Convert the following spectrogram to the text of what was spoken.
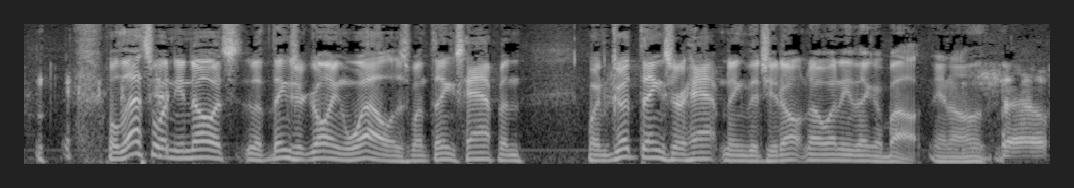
Well, that's when you know it's when things are going well. Is when things happen, when good things are happening that you don't know anything about. You know. so,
